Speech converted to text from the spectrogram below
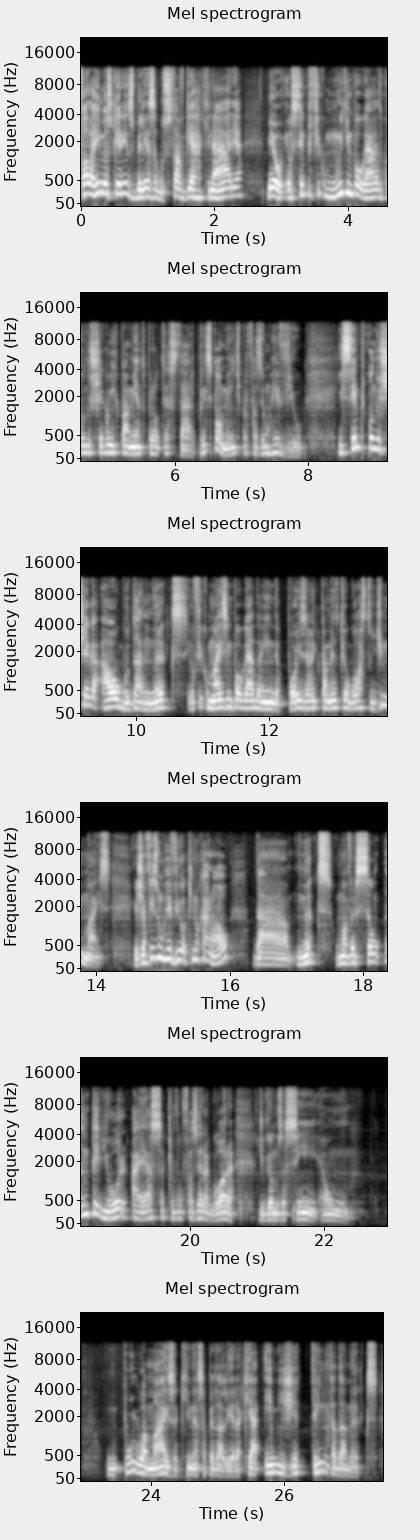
Fala aí meus queridos, beleza? Gustavo Guerra aqui na área. Meu, eu sempre fico muito empolgado quando chega um equipamento para eu testar, principalmente para fazer um review. E sempre quando chega algo da Nux, eu fico mais empolgado ainda, pois é um equipamento que eu gosto demais. Eu já fiz um review aqui no canal da Nux, uma versão anterior a essa que eu vou fazer agora. Digamos assim, é um, um pulo a mais aqui nessa pedaleira, que é a MG30 da Nux.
